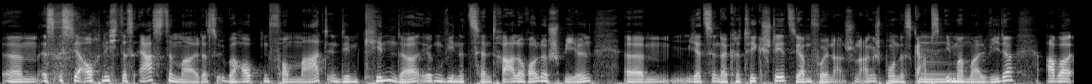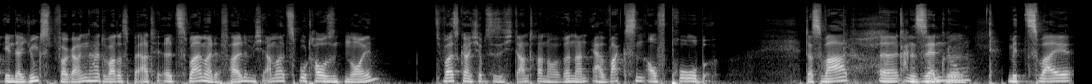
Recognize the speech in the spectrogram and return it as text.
ähm, es ist ja auch nicht das erste Mal, dass überhaupt ein Format, in dem Kinder irgendwie eine zentrale Rolle spielen, ähm, jetzt in der Kritik steht. Sie haben vorhin schon angesprochen, das gab es Mhm. immer mal wieder. Aber in der jüngsten Vergangenheit war das bei RTL zweimal der Fall, nämlich einmal 2009. Ich weiß gar nicht, ob Sie sich daran noch erinnern. Erwachsen auf Probe. Das war äh, eine Sendung dunkel. mit zwei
